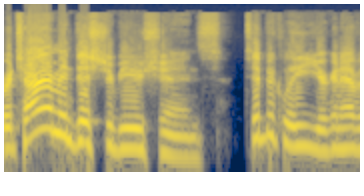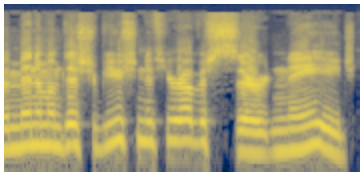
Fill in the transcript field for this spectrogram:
Retirement distributions. Typically, you're going to have a minimum distribution if you're of a certain age.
